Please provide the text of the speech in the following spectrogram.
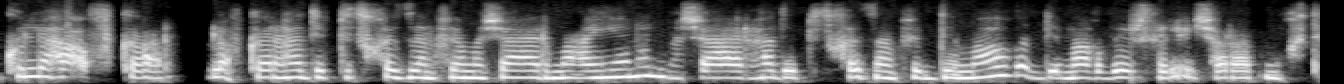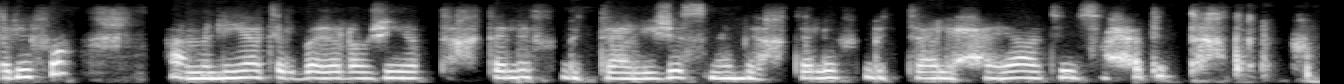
كلها أفكار. الأفكار هذه بتتخزن في مشاعر معينة المشاعر هذه بتتخزن في الدماغ. الدماغ بيرسل إشارات مختلفة عمليات البيولوجية بتختلف بالتالي جسمي بيختلف بالتالي حياتي وصحتي بتختلف.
